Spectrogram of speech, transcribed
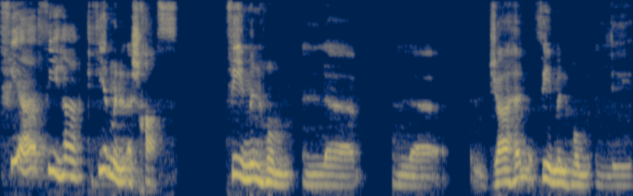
فئة فيها كثير من الأشخاص. في منهم ال- ال- الجاهل وفي منهم اللي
